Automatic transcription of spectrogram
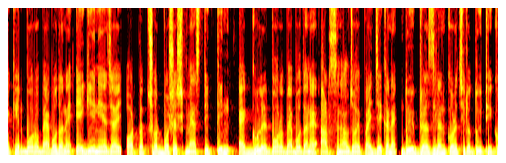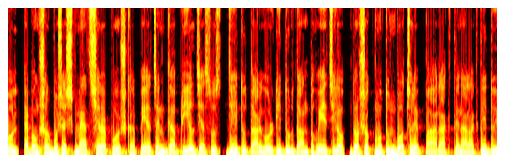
একের বড় ব্যবধানে এগিয়ে নিয়ে যায়। অর্থাৎ সর্বশেষ ম্যাচটি তিন এক গোলের বড় ব্যবধানে আর্সেনাল জয় পায়, যেখানে দুই ব্রাজিলিয়ান করেছিল দুইটি গোল এবং সর্বশেষ ম্যাচ সেরার পুরস্কার পেয়েছেন গাব্রিয়েল জেসুস। যেহেতু তার গোলটি দুর্দান্ত হয়েছিল। দর্শক, নতুন বছরে পা রাখতে না রাখতে দুই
